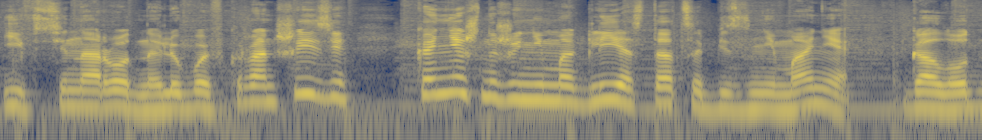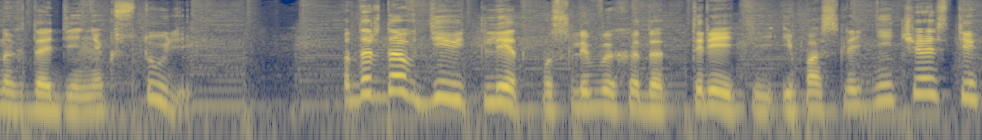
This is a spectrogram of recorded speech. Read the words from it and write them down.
и всенародная любовь к франшизе, конечно же, не могли остаться без внимания голодных до денег студий. Подождав 9 лет после выхода третьей и последней части,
